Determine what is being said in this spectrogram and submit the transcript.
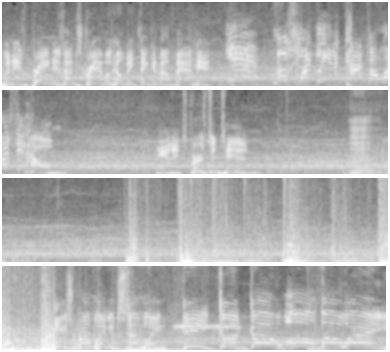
When his brain is unscrambled, he'll be thinking about that hit. Yeah, most likely in a convalescent home. And it's first and ten. He's rumbling and stumbling. He could go all the way.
